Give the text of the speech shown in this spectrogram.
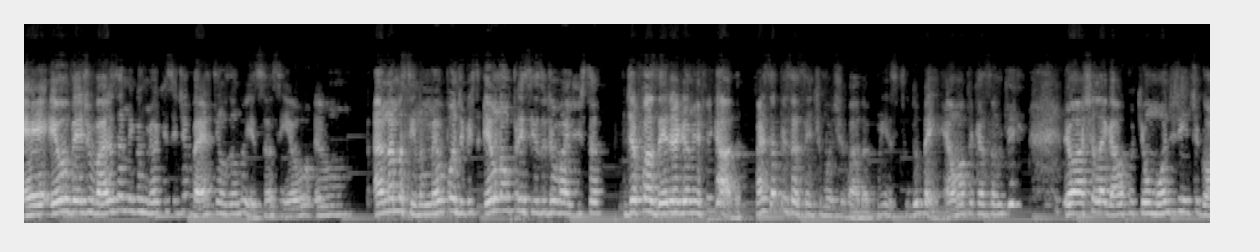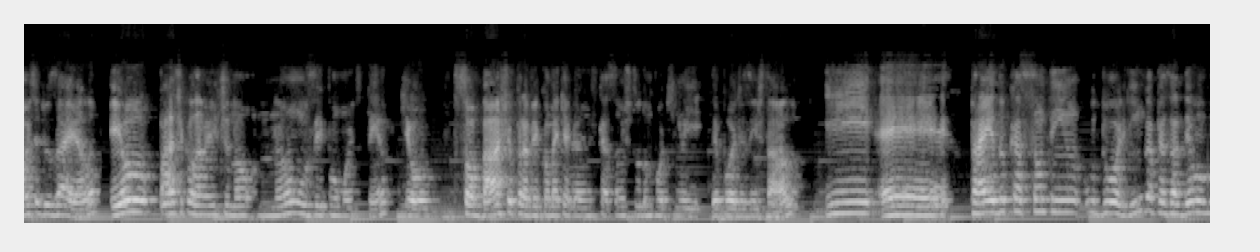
É, eu vejo vários amigos meus que se divertem usando isso. Assim, eu, eu assim, no meu ponto de vista, eu não preciso de uma lista de fazer gamificada. Mas se a pessoa se sente motivada com isso, tudo bem. É uma aplicação que eu acho legal porque um monte de gente gosta de usar ela. Eu, particularmente, não, não usei por muito tempo, que eu só baixo para ver como é que é a gamificação, estudo um pouquinho e depois desinstalo. E é, para educação tem o Duolingo, apesar de eu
